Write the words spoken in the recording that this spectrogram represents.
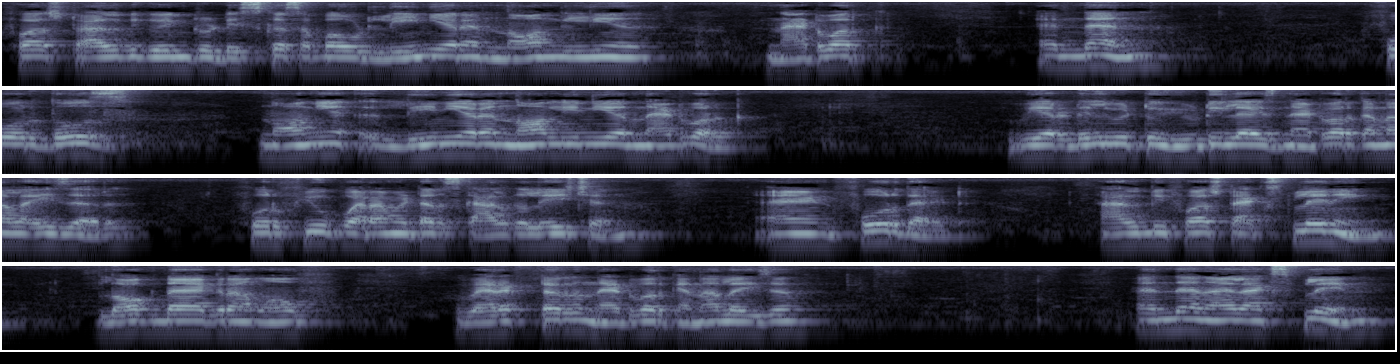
first I'll be going to discuss about linear and non-linear network. And then for those non-linear and non-linear network we are deal with to utilize network analyzer for few parameters calculation and for that I'll be first explaining block diagram of vector network analyzer. And then I'll explain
